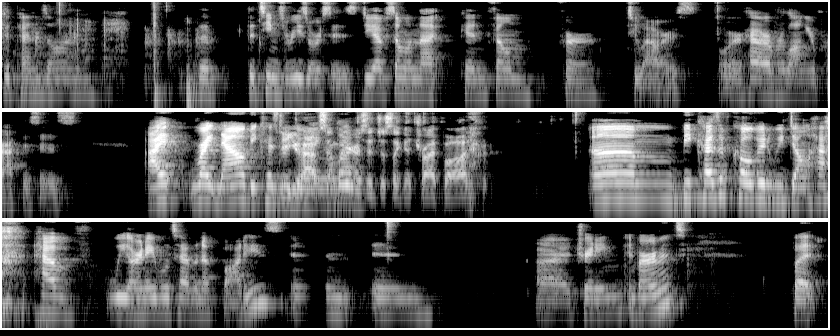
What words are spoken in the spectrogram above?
depends on the the team's resources. Do you have someone that can film for two hours or however long your practice is? I right now because Do we're you doing have somebody, or is it just like a tripod? Um, because of COVID, we don't have have we aren't able to have enough bodies in in uh, training environment. But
